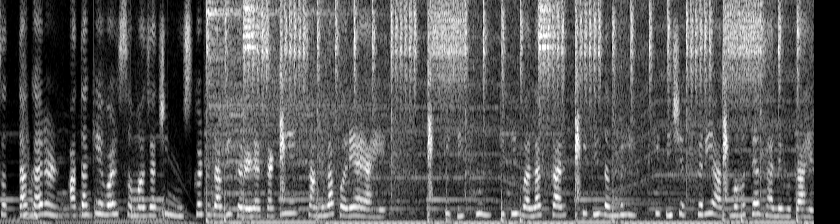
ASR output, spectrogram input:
सत्ताकारण आता केवळ समाजाची मुस्कटदाबी करण्यासाठी एक चांगला पर्याय आहे. किती खून किती बलात्कार किती दंगली किती शेतकरी आत्महत्या झाले होत आहेत.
